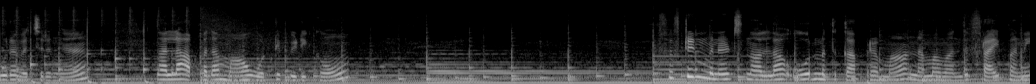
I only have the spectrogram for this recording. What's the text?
ஊற வச்சுருங்க. நல்லா அப்போ தான் மாவு ஒட்டி பிடிக்கும். ஃபிஃப்டீன் மினிட்ஸ் நல்லா ஊறினதுக்கு அப்புறமா நம்ம வந்து ஃப்ரை பண்ணி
